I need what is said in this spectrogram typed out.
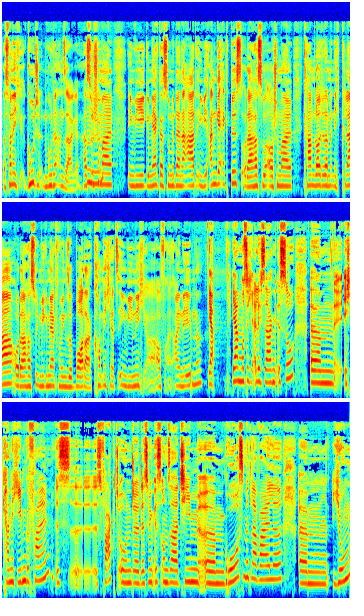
das fand ich gut, eine gute Ansage. Hast du schon mal irgendwie gemerkt, dass du mit deiner Art irgendwie angeeckt bist oder hast du auch schon mal, kamen Leute damit nicht klar oder hast du irgendwie gemerkt von wegen so, boah, da komme ich jetzt irgendwie nicht äh, auf eine Ebene? Ja, ja, muss ich ehrlich sagen, ist so. Ähm, ich kann nicht jedem gefallen, ist, äh, ist Fakt. Und äh, deswegen ist unser Team ähm, groß mittlerweile, ähm, jung.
